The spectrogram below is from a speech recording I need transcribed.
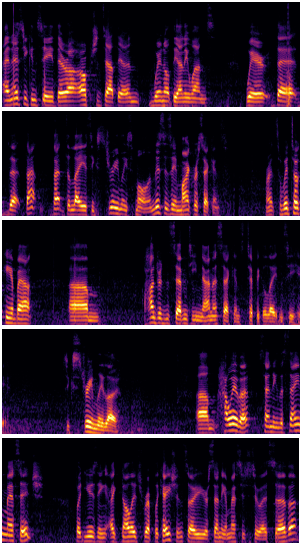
and as you can see, there are options out there, and we're not the only ones, where the, the, that, that delay is extremely small. And this is in microseconds. Right? So we're talking about um, 170 nanoseconds typical latency here. It's extremely low. Um, however, sending the same message but using acknowledged replication, so you're sending a message to a server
